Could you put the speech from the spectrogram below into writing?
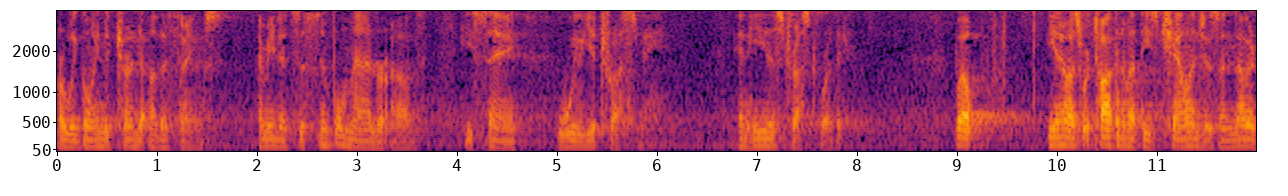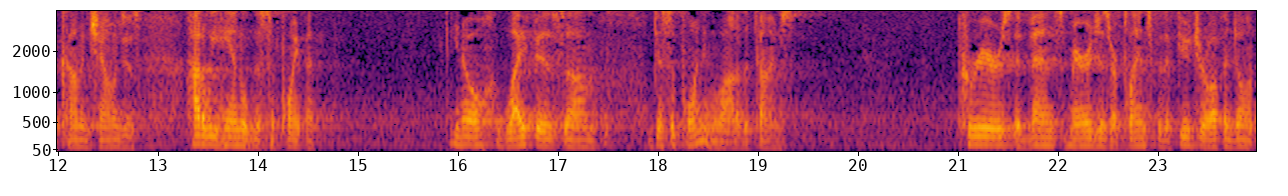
Or are we going to turn to other things? I mean, it's a simple matter of He's saying, Will you trust me? And He is trustworthy. Well, you know, as we're talking about these challenges and other common challenges, how do we handle disappointment? You know, life is um, disappointing a lot of the times careers, events, marriages, our plans for the future often don't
